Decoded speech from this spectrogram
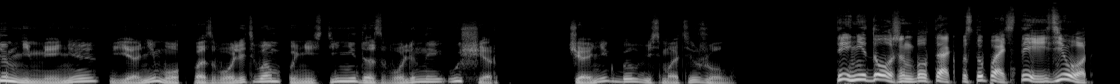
Тем не менее, я не мог позволить вам понести недозволенный ущерб. Чайник был весьма тяжел. «Ты не должен был так поступать, ты идиот!»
